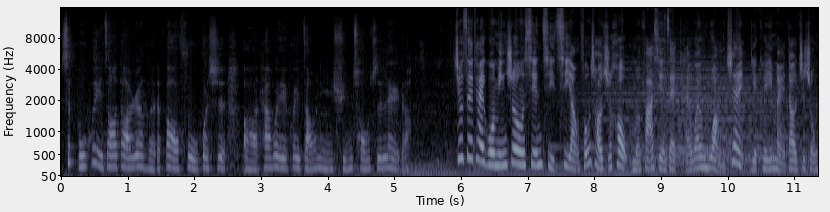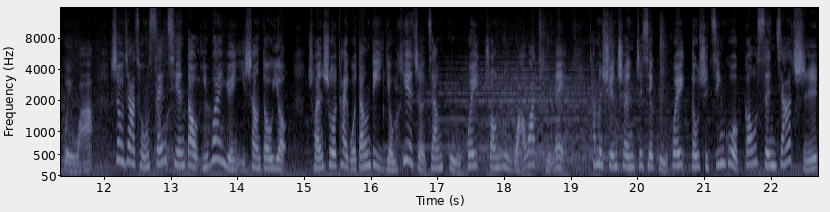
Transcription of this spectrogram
是不会遭到任何的报复，或是呃，他会会找你寻仇之类的。就在泰国民众掀起弃养风潮之后，我们发现，在台湾网站也可以买到这种鬼娃，售价从三千到一万元以上都有。传说泰国当地有业者将骨灰装入娃娃体内，他们宣称这些骨灰都是经过高僧加持，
